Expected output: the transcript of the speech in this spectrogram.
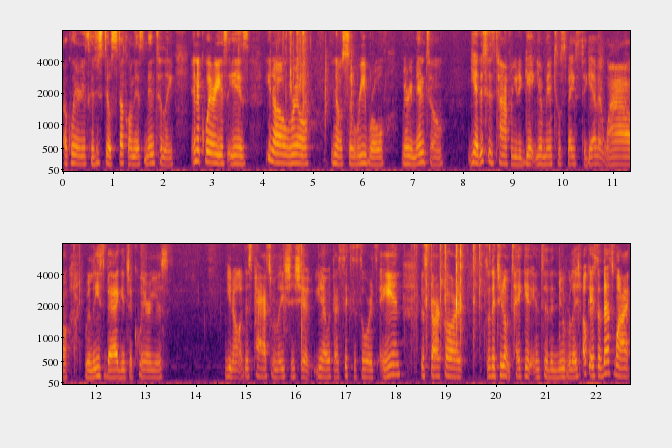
Aquarius, because you're still stuck on this mentally. And Aquarius is, you know, real, you know, cerebral, very mental yeah, this is time for you to get your mental space together. Wow. Release baggage, Aquarius. You know, this past relationship, yeah, with that Six of Swords and the Star card, so that you don't take it into the new relation. Okay, so that's why,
